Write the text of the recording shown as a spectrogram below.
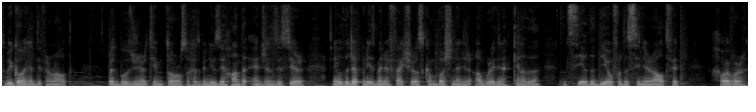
to be going a different route. Red Bull's junior team Toro Rosso has been using Honda engines this year, and it was the Japanese manufacturer's combustion engine upgrade in Canada that sealed the deal for the senior outfit. However,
